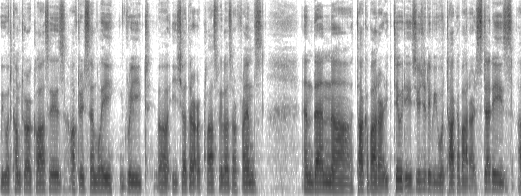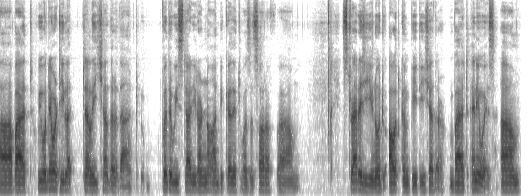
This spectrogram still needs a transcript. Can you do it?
we would come to our classes after assembly, greet uh, each other, our class fellows, our friends, and then uh, talk about our activities. Usually we would talk about our studies, uh, but we would never tell each other that whether we studied or not because it was a sort of um, strategy, you know, to outcompete each other. But anyways, um,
